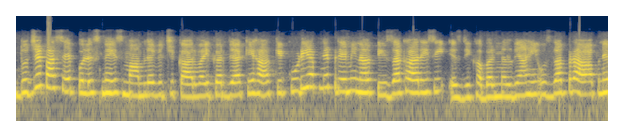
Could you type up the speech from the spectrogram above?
ਦੂਜੇ ਪਾਸੇ ਪੁਲਿਸ ਨੇ ਇਸ ਮਾਮਲੇ ਵਿੱਚ ਕਾਰਵਾਈ ਕਰਦਿਆਂ ਕਿਹਾ ਕਿ ਕੁੜੀ ਆਪਣੇ ਪ੍ਰੇਮੀ ਨਾਲ ਪੀਜ਼ਾ ਖਾ ਰਹੀ ਸੀ। ਇਸ ਦੀ ਖਬਰ ਮਿਲਦਿਆਂ ਹੀ ਉਸ ਦਾ ਭਰਾ ਆਪਣੇ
